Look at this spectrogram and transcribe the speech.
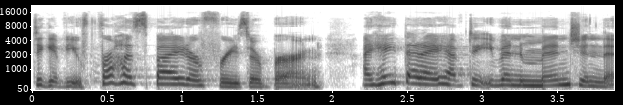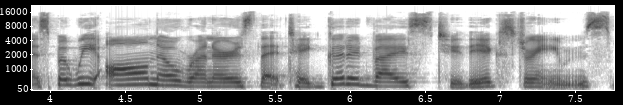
to give you frostbite or freezer burn. I hate that I have to even mention this, but we all know runners that take good advice to the extremes.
